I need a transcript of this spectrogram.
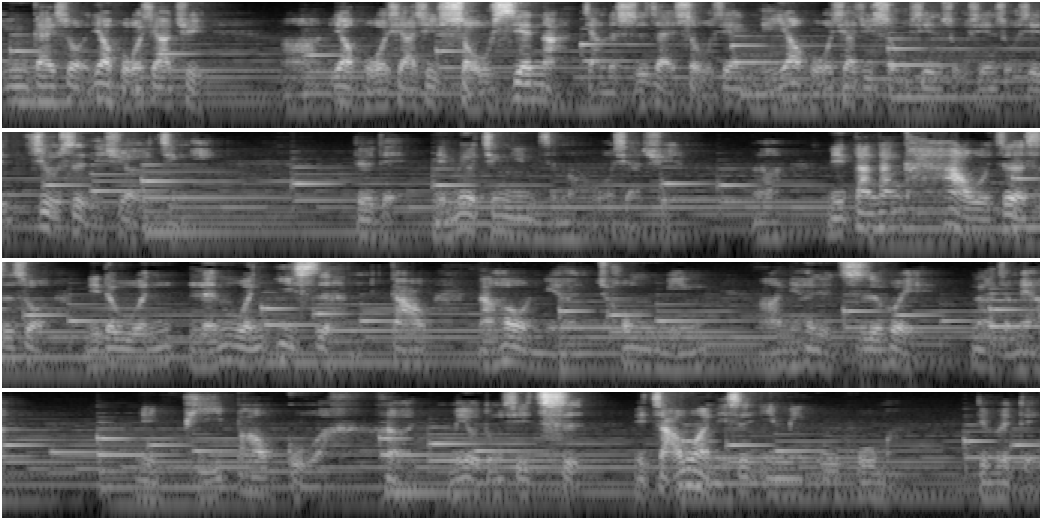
应该说要活下去啊，要活下去。首先呐，讲的实在，首先你要活下去，首先首先首先就是你需要有经营，对不对？你没有经营，你怎么活下去啊？你单单靠这是说你的文人文意识很高，然后你很聪明啊，你很有智慧，那怎么样？你皮包骨啊，没有东西吃，你早晚你是一命呜呼嘛，对不对？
